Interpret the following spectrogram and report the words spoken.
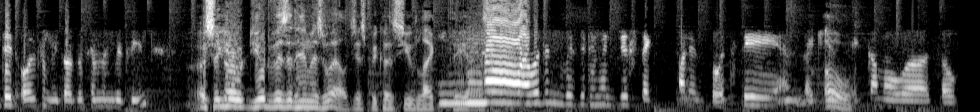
did also make out with him in between. Uh, so you you'd visit him as well, just because you liked the. Uh, No, I wouldn't visit him. It just like on his birthday, and like he Oh. like, come over. So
